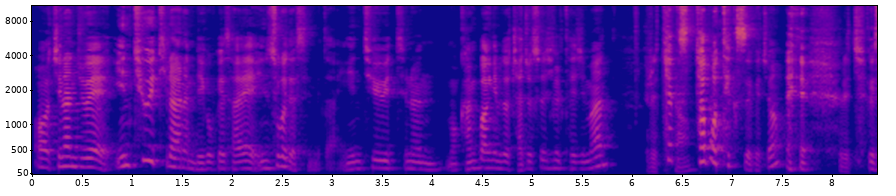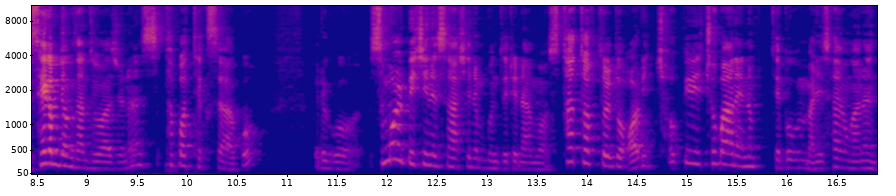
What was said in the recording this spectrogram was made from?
어 지난주에 Intuit이라는 미국 회사에 인수가 됐습니다. Intuit은 뭐 강박님도 자주 쓰실 테지만 그렇죠. tax TurboTax 그죠? 그렇죠. 그 세금 정산 도와주는 TurboTax하고 그리고 small business 하시는 분들이나 뭐 스타트업들도 어린 초비 초반에는 대부분 많이 사용하는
